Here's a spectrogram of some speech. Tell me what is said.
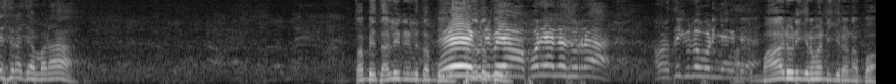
ஏசுராஜா மாடா? தம்பி தள்ளி நில்லு தம்பி. ஏய் போறியா என்ன சொல்ற? அவனை தூக்கி உள்ள போடுங்க அங்கிட்டு மாடு பிடிக்கிற மாதிரி நிக்கிறானப்பா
